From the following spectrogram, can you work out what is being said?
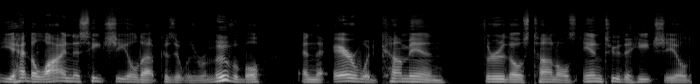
you had to line this heat shield up because it was removable and the air would come in through those tunnels into the heat shield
